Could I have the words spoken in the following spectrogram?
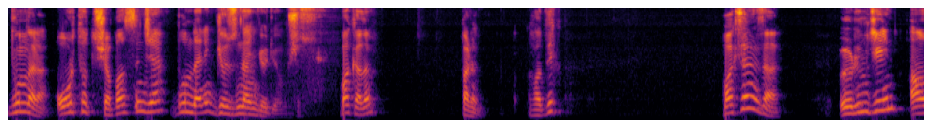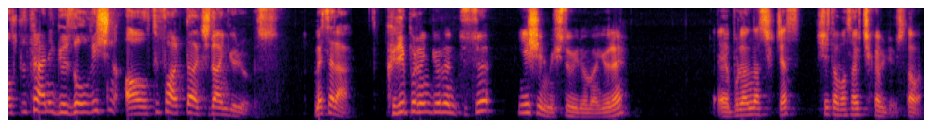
bunlara orta tuşa basınca bunların gözünden görüyormuşuz. Bakalım. Pardon. Hadi. Baksanıza. Örümceğin 6 tane gözü olduğu için 6 farklı açıdan görüyoruz. Mesela Creeper'ın görüntüsü yeşilmiş duyduğuma göre. Ee, buradan nasıl çıkacağız? Shift'e basarak çıkabiliyoruz. Tamam.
